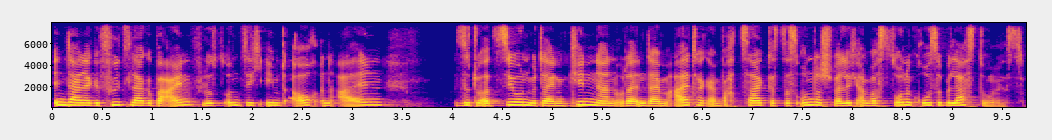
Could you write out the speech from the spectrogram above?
in deiner Gefühlslage beeinflusst und sich eben auch in allen Situationen mit deinen Kindern oder in deinem Alltag einfach zeigt, dass das unterschwellig einfach so eine große Belastung ist.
